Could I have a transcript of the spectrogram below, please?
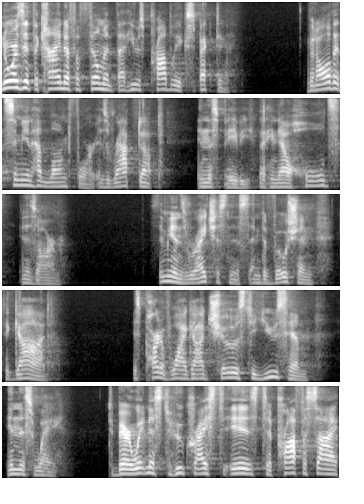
nor is it the kind of fulfillment that he was probably expecting. But all that Simeon had longed for is wrapped up in this baby that he now holds in his arm. Simeon's righteousness and devotion to God is part of why God chose to use him in this way to bear witness to who Christ is, to prophesy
